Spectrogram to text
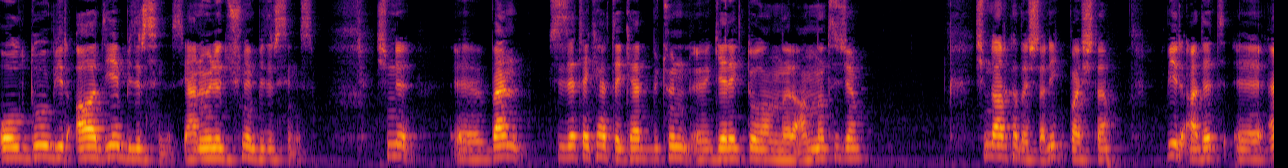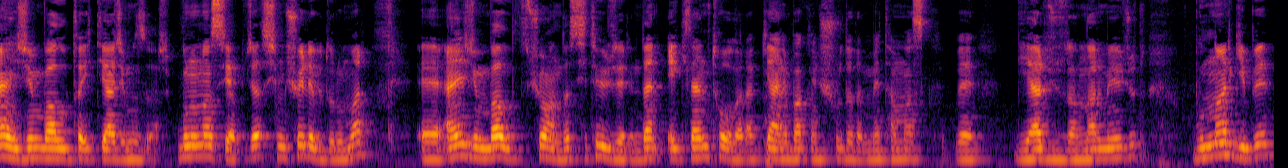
olduğu bir ağ diyebilirsiniz. Yani öyle düşünebilirsiniz. Şimdi e, ben size teker teker bütün e, gerekli olanları anlatacağım. Şimdi arkadaşlar ilk başta bir adet e, Engine Wallet'a ihtiyacımız var. Bunu nasıl yapacağız? Şimdi şöyle bir durum var. E, Engine Wallet şu anda site üzerinden eklenti olarak yani bakın şurada da Metamask ve diğer cüzdanlar mevcut. Bunlar gibi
